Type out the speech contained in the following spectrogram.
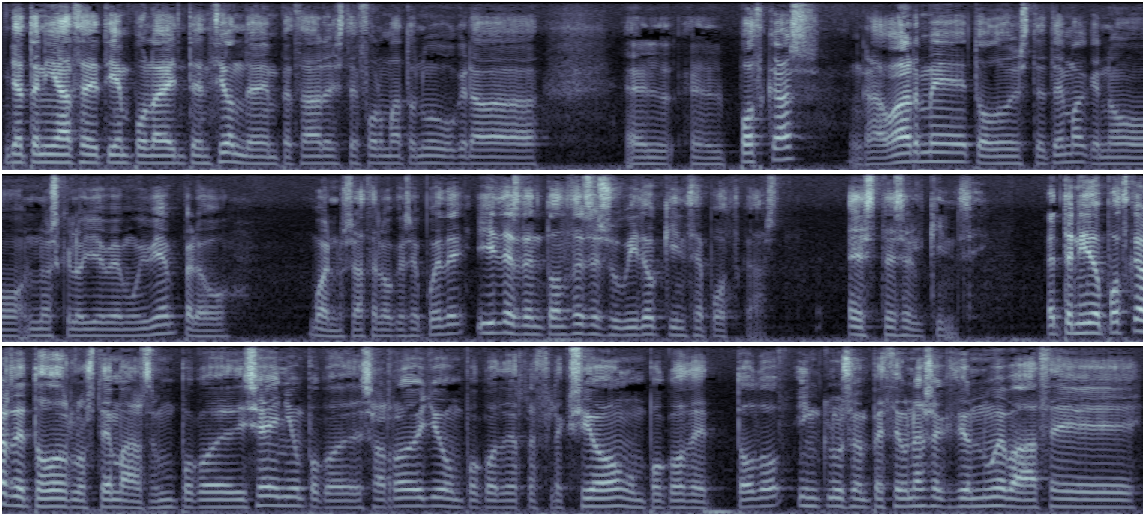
ya tenía hace tiempo la intención de empezar este formato nuevo que era el, el podcast, grabarme todo este tema, que no, no es que lo lleve muy bien, pero bueno, se hace lo que se puede. Y desde entonces he subido 15 podcasts. Este es el 15. He tenido podcasts de todos los temas, un poco de diseño, un poco de desarrollo, un poco de reflexión, un poco de todo. Incluso empecé una sección nueva hace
